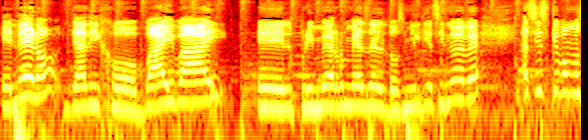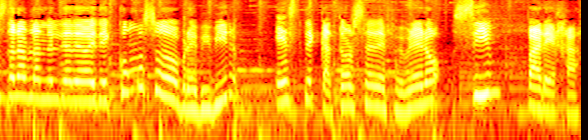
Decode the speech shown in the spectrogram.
enero, ya dijo bye bye el primer mes del 2019, así es que vamos a estar hablando el día de hoy de cómo sobrevivir este 14 de febrero sin pareja.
